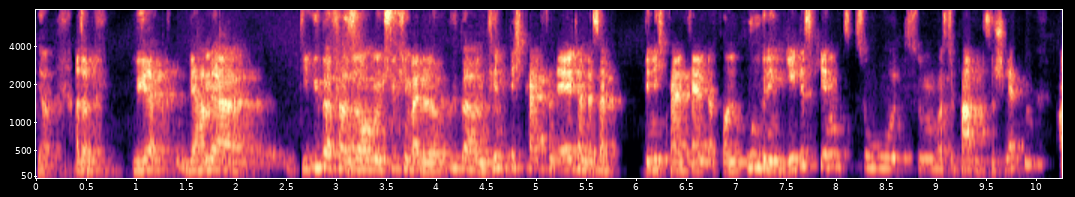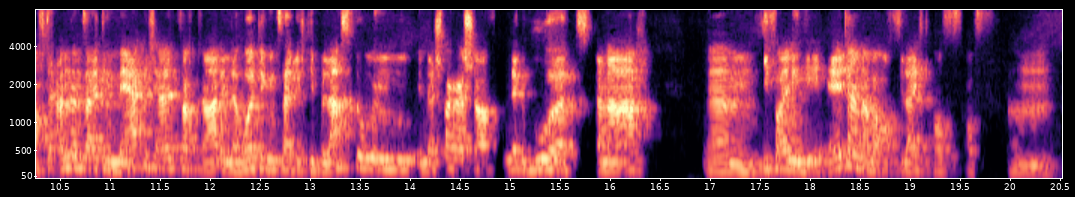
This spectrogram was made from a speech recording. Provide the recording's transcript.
Ja, also wie gesagt, wir haben ja die Überversorgung ein Stückchen weit oder Überempfindlichkeit von Eltern. Deshalb bin ich kein Fan davon, unbedingt jedes Kind zu, zum Osteopathen zu schleppen. Auf der anderen Seite merke ich einfach gerade in der heutigen Zeit durch die Belastungen in der Schwangerschaft, in der Geburt, danach, ähm, die vor allen Dingen die Eltern, aber auch vielleicht auf, auf ähm,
